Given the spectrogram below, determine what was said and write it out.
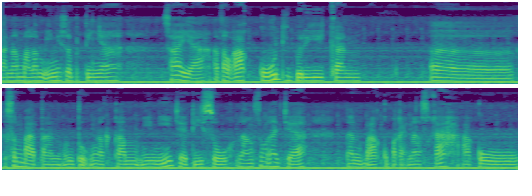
karena malam ini sepertinya saya atau aku diberikan uh, kesempatan untuk ngerekam ini jadi so langsung aja tanpa aku pakai naskah. Aku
